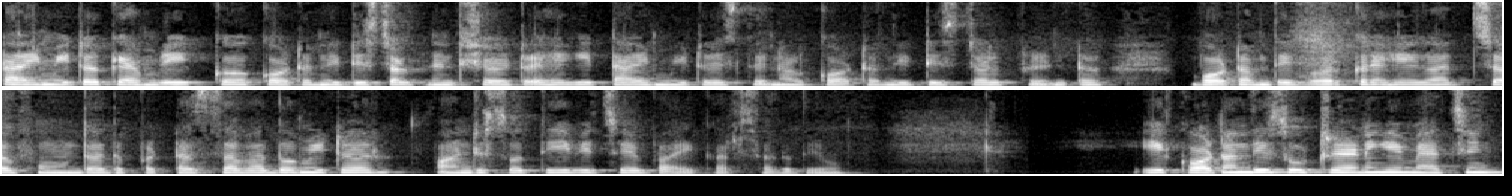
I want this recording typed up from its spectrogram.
2.5 ਮੀਟਰ ਕੈਮਰਿਕ ਕਾਟਨ ਦੀ ਡਿਜੀਟਲ ਪ੍ਰਿੰਟ ਸ਼ਰਟ ਰਹੇਗੀ। 2.5 ਮੀਟਰ ਇਸ ਦੇ ਨਾਲ ਕਾਟਨ ਦੀ ਡਿਜੀਟਲ ਪ੍ਰਿੰਟ ਬਾਟਮ ਤੇ ਵਰਕ ਰਹੇਗਾ ਫੋਨ ਦਾ ਦੁਪੱਟਾ ਸਵਾ ਦੋ ਮੀਟਰ 530 ਵਿੱਚ ਇਹ ਬਾਈ ਕਰ ਸਕਦੇ ਹੋ। ਇਹ ਕਾਟਨ ਦੇ ਸੂਟ ਰਹਿਣਗੇ ਮੈਚਿੰਗ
